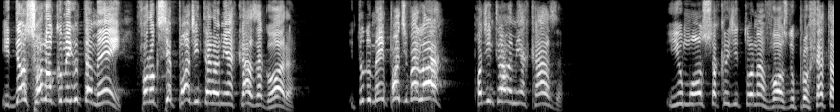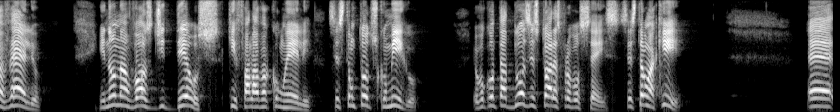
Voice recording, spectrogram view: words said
E Deus falou comigo também. Falou que você pode entrar na minha casa agora. E tudo bem, pode, vai lá. Pode entrar na minha casa. E o moço acreditou na voz do profeta velho e não na voz de Deus que falava com ele. Vocês estão todos comigo? Eu vou contar duas histórias para vocês. Vocês estão aqui? É,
